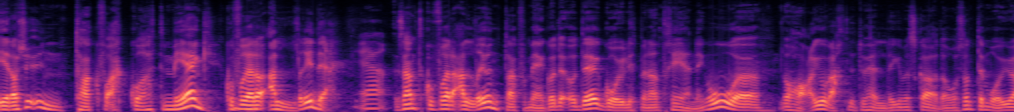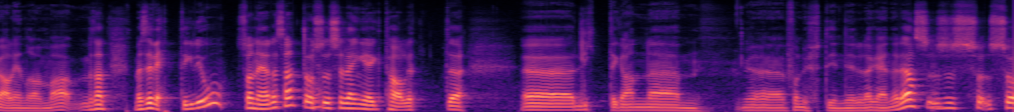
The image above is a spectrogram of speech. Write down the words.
er det ikke unntak for akkurat meg? Hvorfor er det aldri det? Ja. Sant? Hvorfor er det aldri unntak for meg? Og det, og det går jo litt med den treninga. Nå har jeg jo vært litt uheldig med skader og sånt, det må jeg jo ærlig innrømme. Men, sant? men så vet jeg det jo. Sånn er det, sant? Og så så lenge jeg tar litt uh, Litt grann uh, fornuft inn i det der greiene der, så, så, så,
